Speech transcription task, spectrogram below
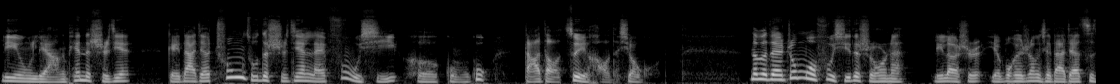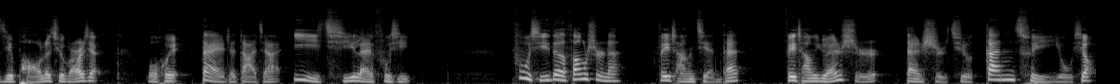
利用两天的时间。给大家充足的时间来复习和巩固，达到最好的效果。那么在周末复习的时候呢，李老师也不会扔下大家自己跑了去玩去，我会带着大家一起来复习。复习的方式呢非常简单，非常原始，但是却干脆有效。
